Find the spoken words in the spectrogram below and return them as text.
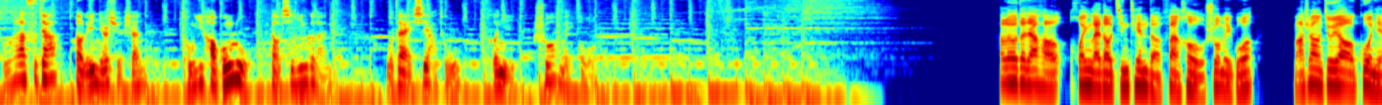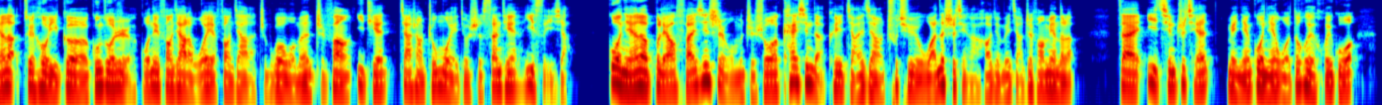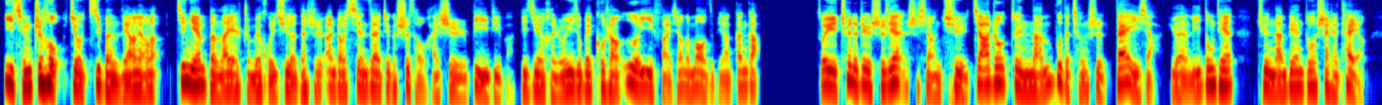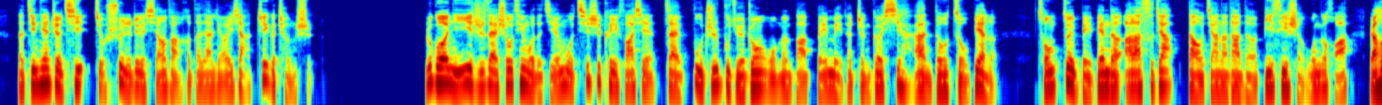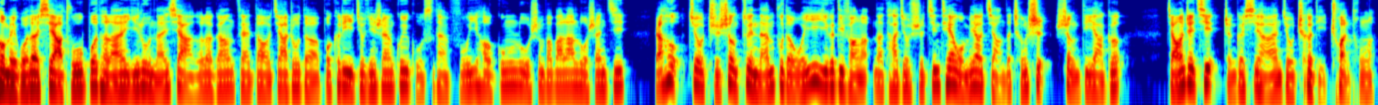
从阿拉斯加到雷尼尔雪山，从一号公路到新英格兰，我在西雅图和你说美国。Hello，大家好，欢迎来到今天的饭后说美国。马上就要过年了，最后一个工作日，国内放假了，我也放假了，只不过我们只放一天，加上周末也就是三天，意思一下。过年了，不聊烦心事，我们只说开心的，可以讲一讲出去玩的事情啊。好久没讲这方面的了。在疫情之前，每年过年我都会回国；疫情之后就基本凉凉了。今年本来也是准备回去的，但是按照现在这个势头，还是避一避吧，毕竟很容易就被扣上恶意返乡的帽子，比较尴尬。所以趁着这个时间，是想去加州最南部的城市待一下，远离冬天，去南边多晒晒太阳。那今天这期就顺着这个想法和大家聊一下这个城市。如果你一直在收听我的节目，其实可以发现，在不知不觉中，我们把北美的整个西海岸都走遍了，从最北边的阿拉斯加到加拿大的 B.C 省温哥华，然后美国的西雅图、波特兰，一路南下俄勒冈，再到加州的伯克利、旧金山、硅谷、斯坦福、一号公路、圣巴巴拉、洛杉矶。然后就只剩最南部的唯一一个地方了，那它就是今天我们要讲的城市圣地亚哥。讲完这期，整个西海岸就彻底串通了。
